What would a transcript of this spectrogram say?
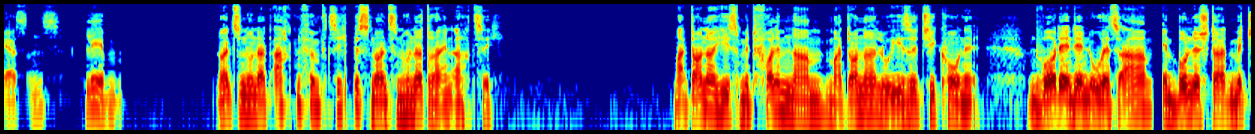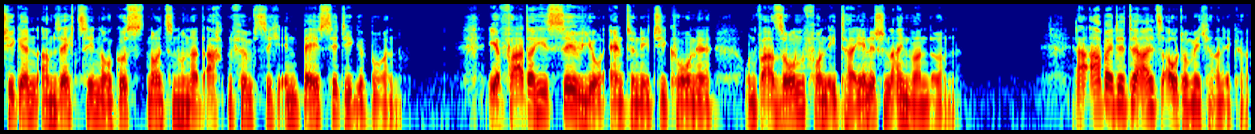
Erstens Leben 1958 bis 1983 Madonna hieß mit vollem Namen Madonna Louise Ciccone und wurde in den USA im Bundesstaat Michigan am 16. August 1958 in Bay City geboren. Ihr Vater hieß Silvio Anthony Ciccone und war Sohn von italienischen Einwanderern. Er arbeitete als Automechaniker.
